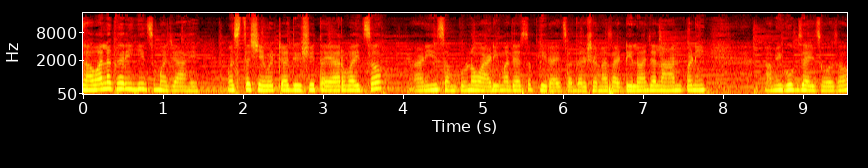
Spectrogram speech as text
गावाला खरी हीच मजा आहे. मस्त शेवटच्या दिवशी तयार व्हायचं. आणि संपूर्ण वाडीमध्ये असं फिरायचं दर्शनासाठी. माझ्या लहानपणी आम्ही खूप जायचो असं.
